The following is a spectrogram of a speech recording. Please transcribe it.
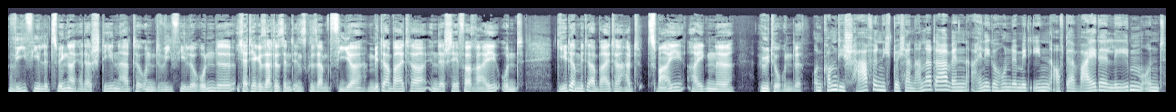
wie viele Zwinger er da stehen hatte und wie viele Hunde. Ich hatte ja gesagt, es sind insgesamt vier Mitarbeiter in der Schäferei und jeder Mitarbeiter hat zwei eigene Hütehunde. Und kommen die Schafe nicht durcheinander da, wenn einige Hunde mit ihnen auf der Weide leben und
